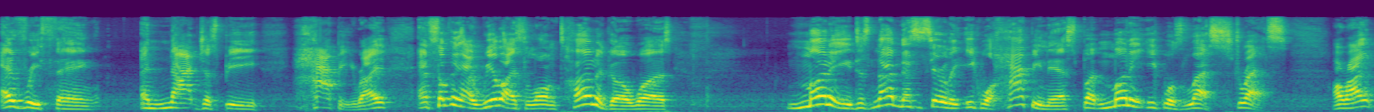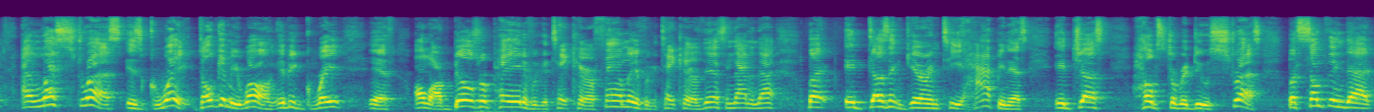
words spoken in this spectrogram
everything and not just be happy, right? And something I realized a long time ago was money does not necessarily equal happiness, but money equals less stress all right? And less stress is great, don't get me wrong. It'd be great if all our bills were paid, if we could take care of family, if we could take care of this and that and that, but it doesn't guarantee happiness. It just helps to reduce stress. But something that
